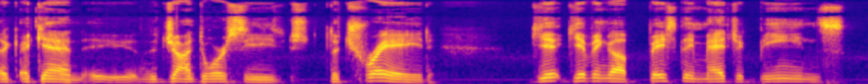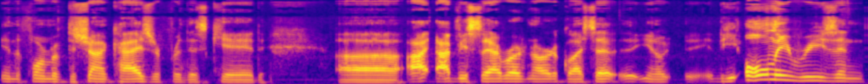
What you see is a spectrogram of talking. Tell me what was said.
again the John Dorsey the trade get, giving up basically magic beans in the form of DeShone Kizer for this kid. Uh, I, obviously, I wrote an article. I said, you know, the only reason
